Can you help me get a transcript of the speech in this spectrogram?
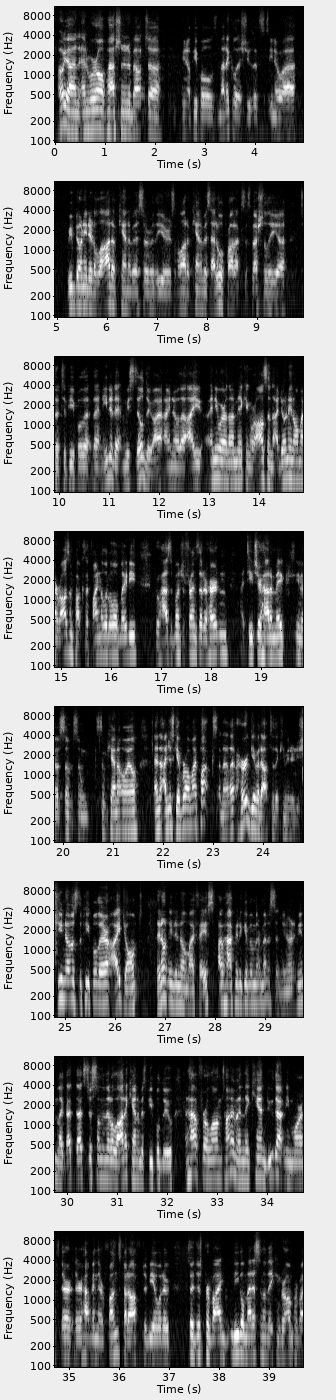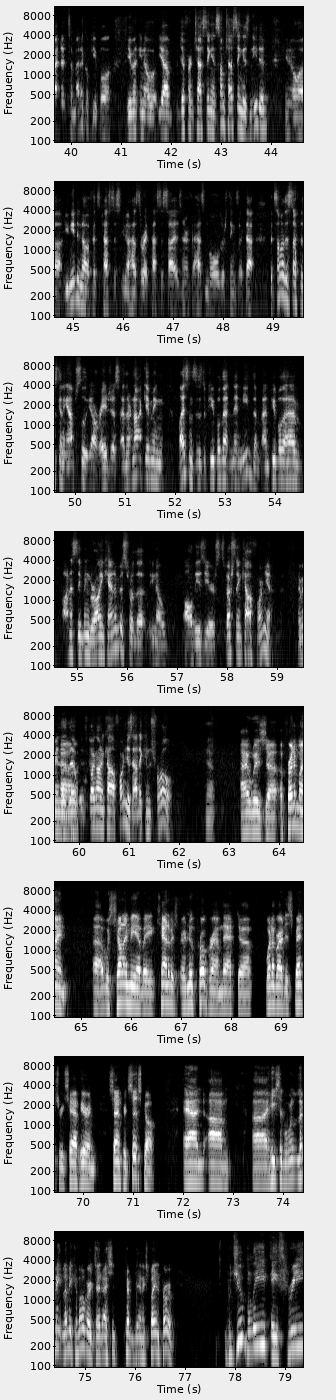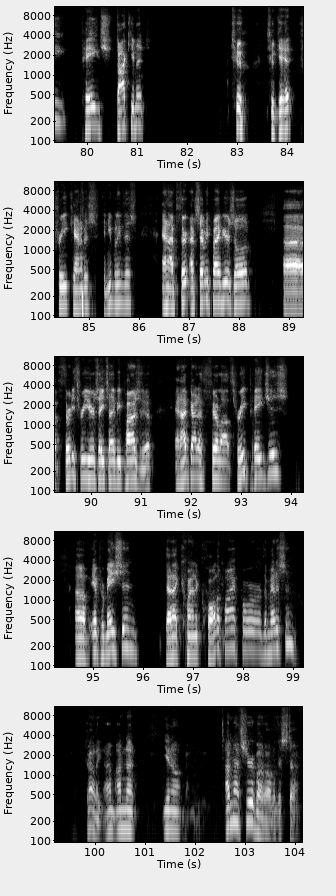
Oh yeah, and, and we're all passionate about uh, you know people's medical issues. It's you know uh, we've donated a lot of cannabis over the years and a lot of cannabis edible products, especially uh, to, to people that, that needed it, and we still do. I, I know that I anywhere that I'm making rosin, I donate all my rosin pucks. I find a little old lady who has a bunch of friends that are hurting. I teach her how to make you know some some some canna oil, and I just give her all my pucks, and I let her give it out to the community. She knows the people there. I don't they don't need to know my face. I'm happy to give them their medicine. You know what I mean? Like that. That's just something that a lot of cannabis people do and have for a long time, and they can't do that anymore if they're they're having their funds cut off to be able to to just provide legal medicine that they can grow and provide it to medical people. Even you know you have different testing, and some testing is needed. You know uh, you need to know if it's pestis, you know has the right pesticides, and if it has mold or things like that. But some of this stuff is getting absolutely outrageous, and they're not giving licenses to people that that need them and people that have honestly been growing cannabis for the you know all these years, especially in California. I mean, the, the, what's going on in California is out of control. Yeah, I was, uh, a friend of mine uh, was telling me of a cannabis or new program that uh, one of our dispensaries have here in San Francisco. And um, uh, he said, well, let me, let me come over and said, I should come and explain the program. Would you believe a three page document to, to get free cannabis? Can you believe this? And I'm thir- I'm 75 years old, uh, 33 years HIV positive, and I've got to fill out three pages of information that I kind of qualify for the medicine. Golly, I'm I'm not, you know, I'm not sure about all of this stuff.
